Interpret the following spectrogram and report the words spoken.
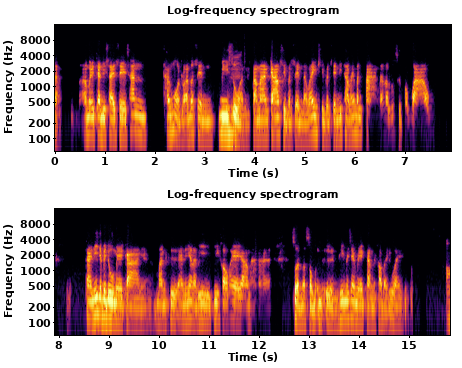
แบบ Americanization ทั้งหมดร้อยเปอร์เซ็นมีส่วนประมาณเก้าสิบเปอร์เซ็นแต่ว่าอีกสิบเปอร์เซ็นที่ทำให้มันต่างแล้วเรารู้สึกว่าว้าวแทนที่จะไปดูอเมริกาเนี่ย มันคืออันนี้แหละพี่ที่เขาพยายามหาส่วนผสมอื่น ๆ ที่ไม่ใช่อเมริกันเข้าไปด้วยอ๋อ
